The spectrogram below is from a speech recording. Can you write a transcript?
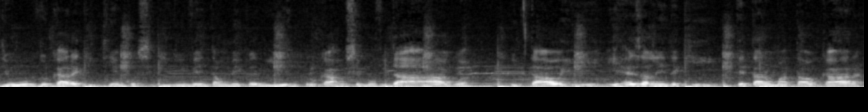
de um, do cara que tinha conseguido inventar um mecanismo para o carro ser movido a água e tal, e, e reza a lenda que tentaram matar o cara.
